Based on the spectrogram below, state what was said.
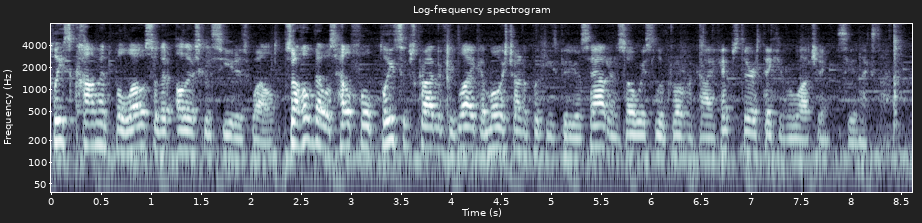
please comment below so that others can see it as well. So I hope that was helpful. Please subscribe if you'd like. I'm always trying to put these videos out, and as always, Luke Rover Kayak Hipster. Thank you for watching. See you next time.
